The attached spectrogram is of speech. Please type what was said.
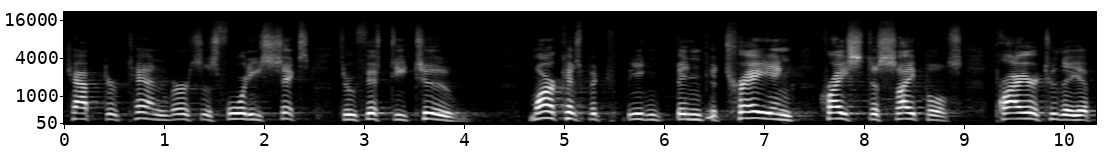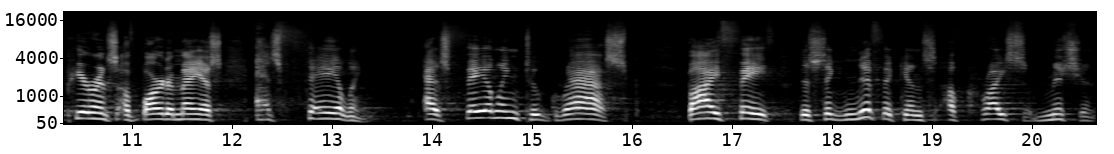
chapter 10, verses 46 through 52. Mark has been betraying Christ's disciples prior to the appearance of Bartimaeus as failing, as failing to grasp by faith the significance of Christ's mission.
